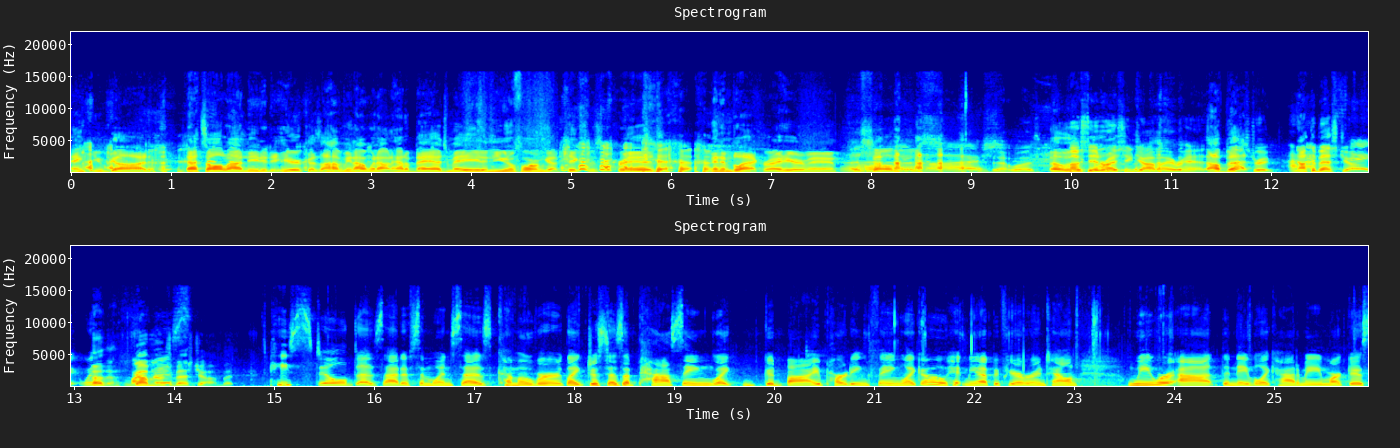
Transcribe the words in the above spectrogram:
Thank you, God. That's all I needed to hear because I mean, I went out and had a badge made and a uniform, got pictures and creds, and in black right here, man. I saw oh those. Gosh. that was, That was most the coolest- interesting job I ever had. I bet. That's true. I Not the best job. say, with Governor's Marcus, the best job, but he still does that if someone says come over like just as a passing like goodbye parting thing like oh hit me up if you're ever in town we were at the naval academy marcus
